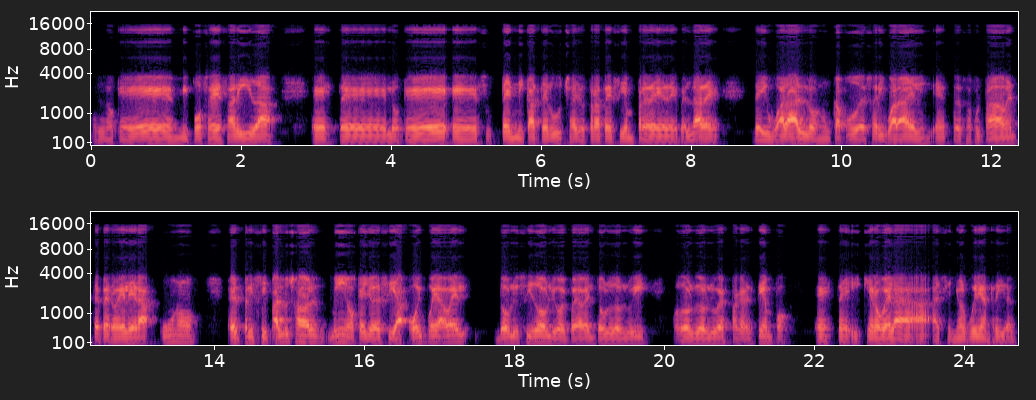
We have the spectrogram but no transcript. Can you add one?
en lo que es mi pose de salida, este, lo que es eh, sus técnicas de lucha. Yo traté siempre de, de verdad, de, de igualarlo, nunca pude ser igual a él, este, desafortunadamente, pero él era uno, el principal luchador mío que yo decía, hoy voy a ver WCW, hoy voy a ver WWE o WWF para el tiempo, este, y quiero ver al señor William Regal.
